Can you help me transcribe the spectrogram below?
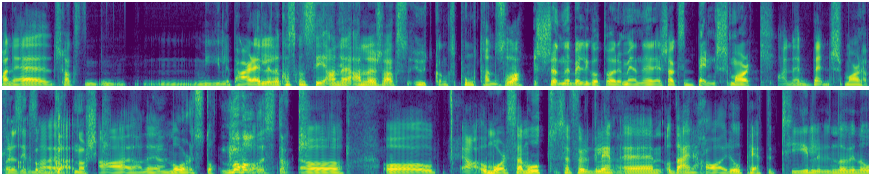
han er en slags milepæl, eller hva skal man si? Han er, han er en slags utgangspunkt, han også, da. Skjønner veldig godt hva du mener. En slags benchmark. Han er benchmark. Ja, for å si det på altså, godt norsk. Ja, han er målestokk. Målestokk! Og, og, ja, og måle seg mot, selvfølgelig. Eh, og der har jo Peter Thiel, når vi nå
